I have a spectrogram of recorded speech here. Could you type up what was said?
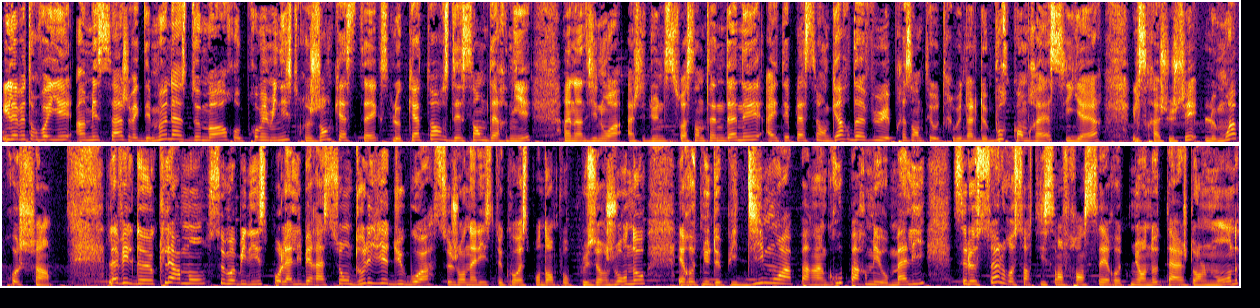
Il avait envoyé un message avec des menaces de mort au Premier ministre Jean Castex le 14 décembre dernier. Un Indinois âgé d'une soixantaine d'années a été placé en garde à vue et présenté au tribunal de Bourg-en-Bresse hier. Il sera jugé le mois prochain. La ville de Clermont se mobilise pour la libération d'Olivier Dubois. Ce journaliste correspondant pour plusieurs journaux est retenu depuis dix mois par un groupe armé au Mali. C'est le seul ressortissant français retenu en otage dans le monde.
